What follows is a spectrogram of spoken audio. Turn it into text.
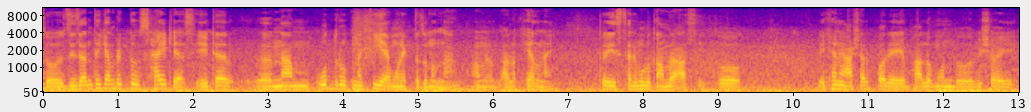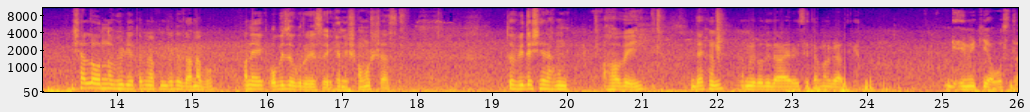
তো জিজান থেকে আমরা একটু সাইটে আছি। এটার নাম উদ্রুপ না কি এমন একটা জন্য নাম। আমার ভালো খেয়াল নাই। তো এই স্থানে মূলত আমরা আছি। তো এখানে আসার পরে ভালো, মন্দ বিষয়ে ইনশাল্লাহ অন্য ভিডিওতে আমি আপনাদেরকে জানাব। অনেক অভিযোগ রয়েছে, এখানে সমস্যা আছে। তো বিদেশের এমন হবেই। দেখেন, আমি রোদে দাঁড়ায় রয়েছি তো আমার গা থেকে। ঘেমে কী অবস্থা?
